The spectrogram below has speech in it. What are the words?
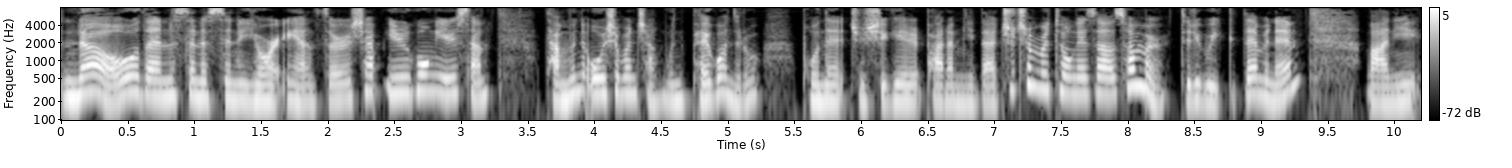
know, then send us in your answer. 샵 1013. 단문 50원, 장문 100원으로 보내주시길 바랍니다. 추첨을 통해서 선물 드리고 있기 때문에 많이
